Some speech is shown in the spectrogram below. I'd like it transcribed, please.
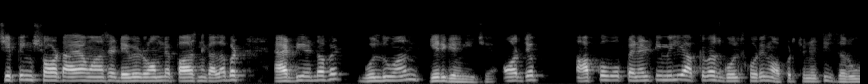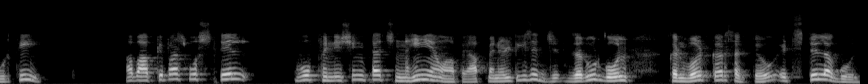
चिपिंग शॉट आया, वहाँ से डेविड रॉम ने पास निकाला but at the end of it Gundogan गिर गए नीचे। और जब आपको वो पेनल्टी मिली, आपके पास गोल स्कोरिंग अपॉर्चुनिटी ज़रूर थी। अब आपके पास वो स्टिल वो फिनिशिंग टच नहीं है वहाँ पे। आप पेनल्टी से ज़रूर गोल कन्वर्ट कर सकते हो। It's still a goal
